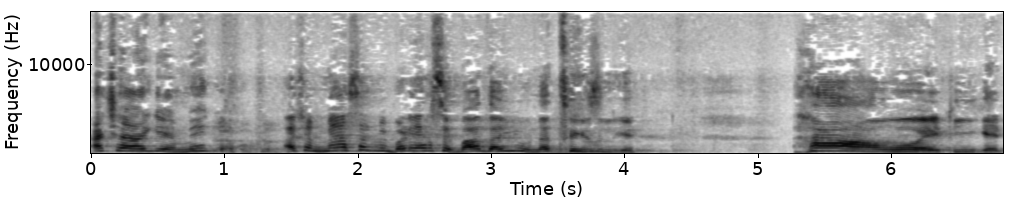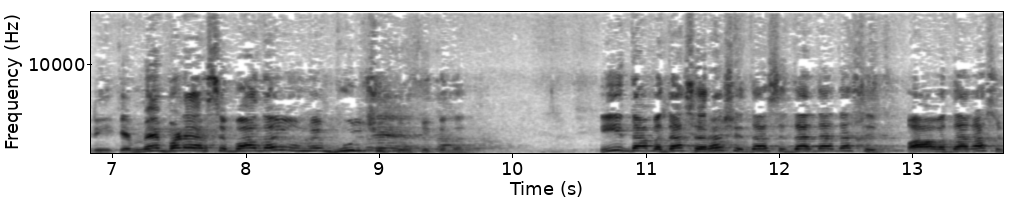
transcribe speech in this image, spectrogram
अच्छा ये मैं अच्छा मैं असल में बड़े अरसे बाद आई हूँ ना तो इसलिए। हाँ वो है ठीक है ठीक है। मैं बड़े अरसे बाद आई हूँ, मैं भूल चुकी हूँ कि किधर। ई दा बदा से रश, दा से दा दा से, आ वदा दा से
